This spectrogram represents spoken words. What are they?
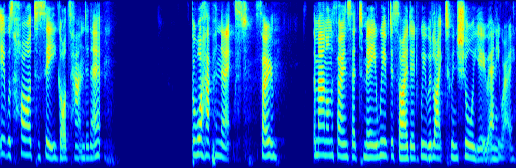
it was hard to see God's hand in it. But what happened next? So the man on the phone said to me, We've decided we would like to insure you anyway.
